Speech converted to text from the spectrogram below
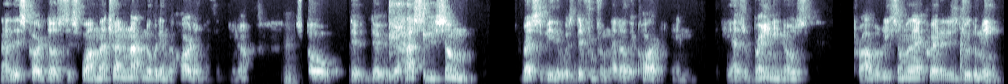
Now this card does this well. I'm not trying to knock nobody on the card or anything, you know. Hmm. So there, there there has to be some recipe that was different from that other card, and he has a brain. He knows probably some of that credit is due to me.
